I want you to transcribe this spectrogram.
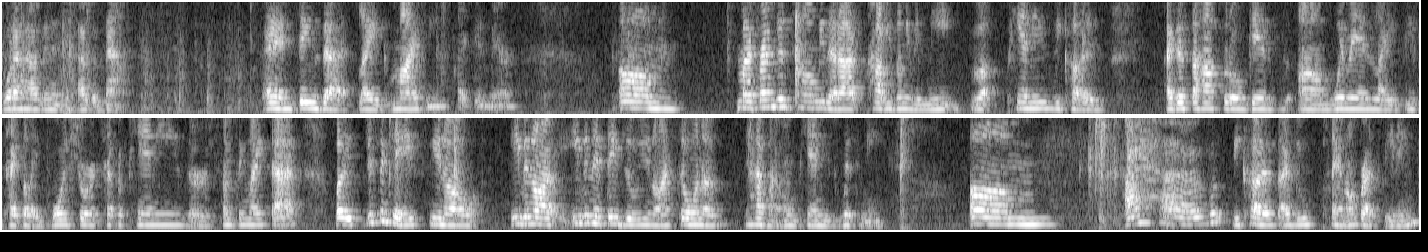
what I have in it as of now and things that like my things like in there. Um my friend did tell me that i probably don't even need panties because i guess the hospital gives um, women like these type of like boy short type of panties or something like that. But just in case you know even though I, even if they do you know i still want to have my own panties with me. Um i have because i do plan on breastfeeding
